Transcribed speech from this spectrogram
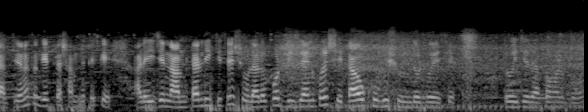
লাগছে জানো তো গেটটা সামনে থেকে। আর এই যে নামটা লিখেছে সোলার ওপর ডিজাইন করে সেটাও খুবই সুন্দর হয়েছে। তো ওই যে দেখো আমার বোন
